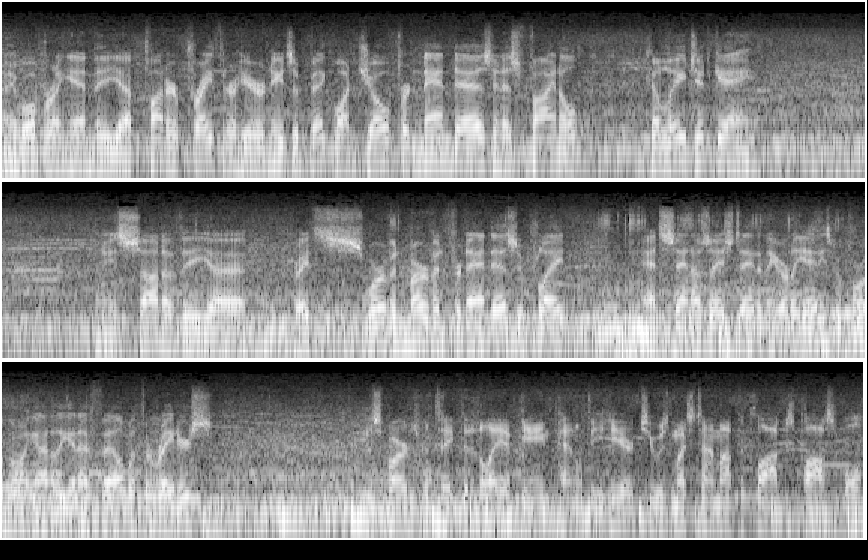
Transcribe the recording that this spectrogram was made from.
They will bring in the uh, punter Prather here. Needs a big one. Joe Fernandez in his final collegiate game. He's son of the uh, great Swervin Mervin Fernandez who played at San Jose State in the early 80s before going out of the NFL with the Raiders. The Spartans will take the delay of game penalty here. Chew as much time off the clock as possible.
